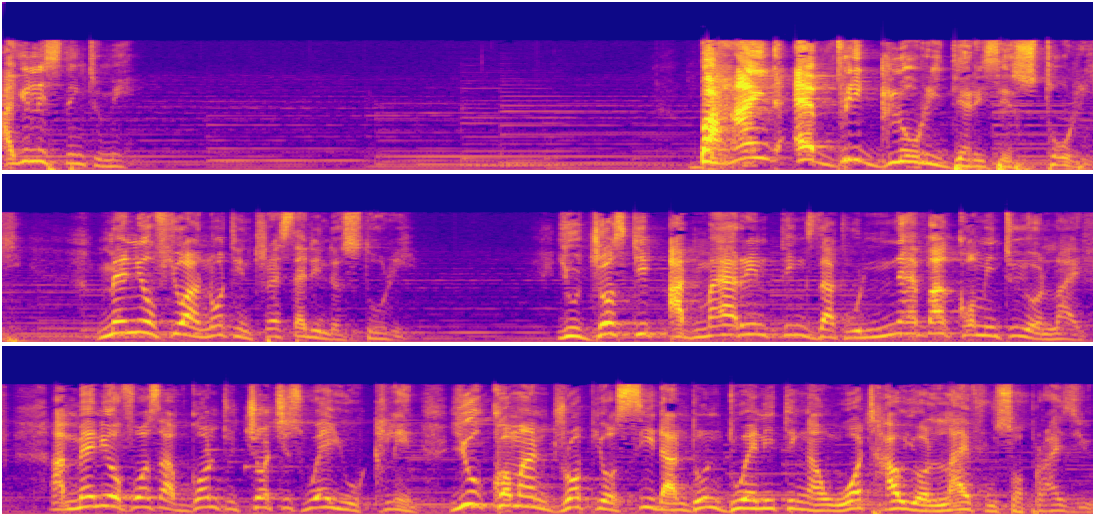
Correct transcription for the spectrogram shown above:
Are you listening to me? Behind every glory, there is a story. Many of you are not interested in the story. You just keep admiring things that will never come into your life. And many of us have gone to churches where you claim. You come and drop your seed and don't do anything and watch how your life will surprise you.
